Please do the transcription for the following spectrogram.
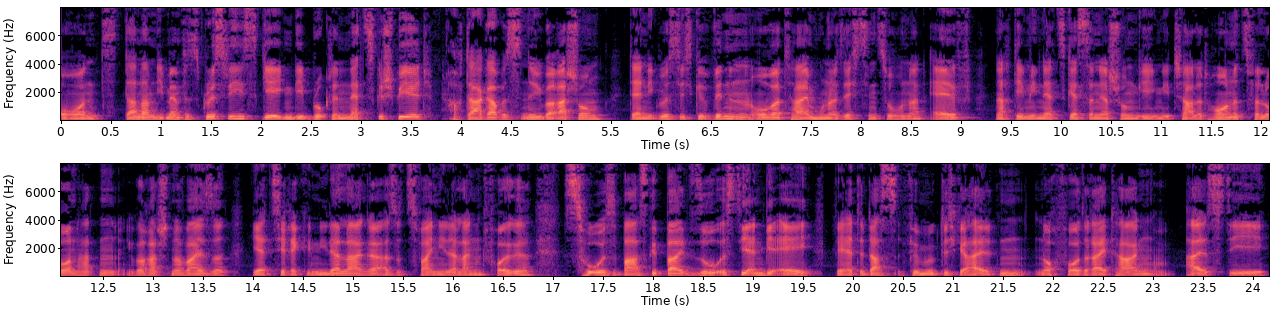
Und dann haben die Memphis Grizzlies gegen die Brooklyn Nets gespielt. Auch da gab es eine Überraschung, denn die Grizzlies gewinnen in Overtime 116 zu 111, nachdem die Nets gestern ja schon gegen die Charlotte Hornets verloren hatten, überraschenderweise. Jetzt direkte Niederlage, also zwei Niederlagen in Folge. So ist Basketball, so ist die NBA. Wer hätte das für möglich gehalten, noch vor drei Tagen, als die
